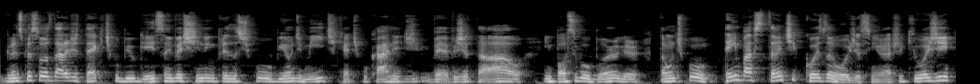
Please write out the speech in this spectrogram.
grandes pessoas da área de tech, tipo Bill Gates, estão investindo em empresas tipo Beyond Meat, que é tipo carne de, vegetal, Impossible Burger. Então, tipo, tem bastante coisa hoje, assim. Eu acho que hoje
